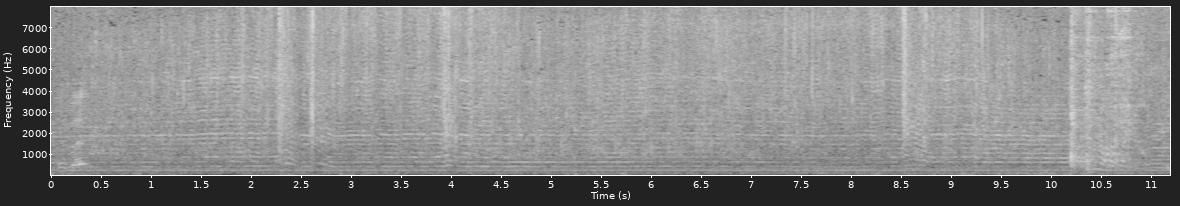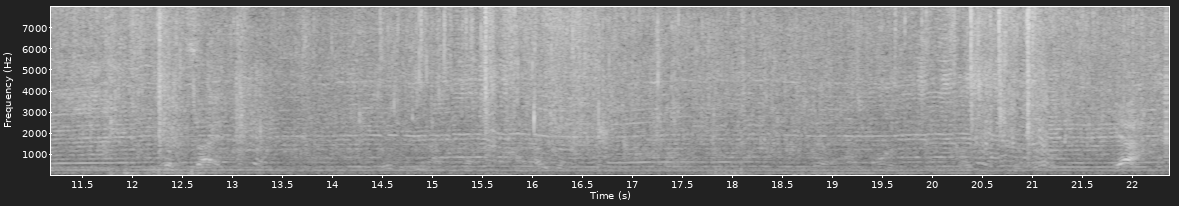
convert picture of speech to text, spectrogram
A little bit. Inside. Yeah.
